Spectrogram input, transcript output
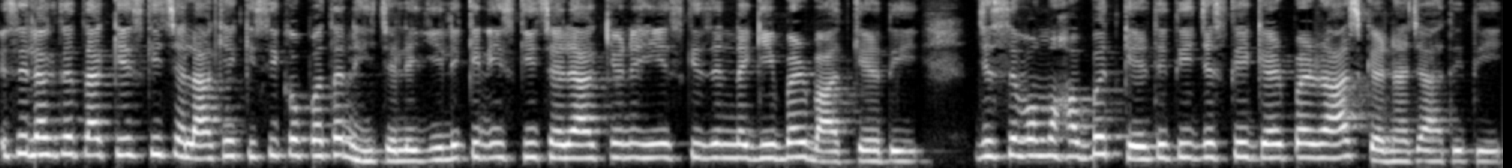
इसे लगता था कि इसकी चलाकियाँ किसी को पता नहीं चलेगी, लेकिन इसकी चलाकियों ने ही इसकी ज़िंदगी बर्बाद कर दी, जिससे वो मोहब्बत करती थी, जिसके घर पर राज करना चाहती थी।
